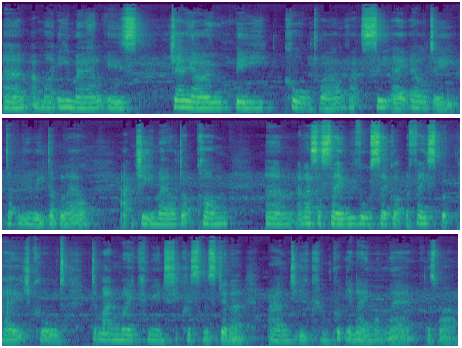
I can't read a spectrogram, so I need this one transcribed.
um, and my email is job caldwell that's c-a-l-d-w-e-l-l at gmail.com um, and as i say we've also got a facebook page called dunmanway community christmas dinner and you can put your name on there as well.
